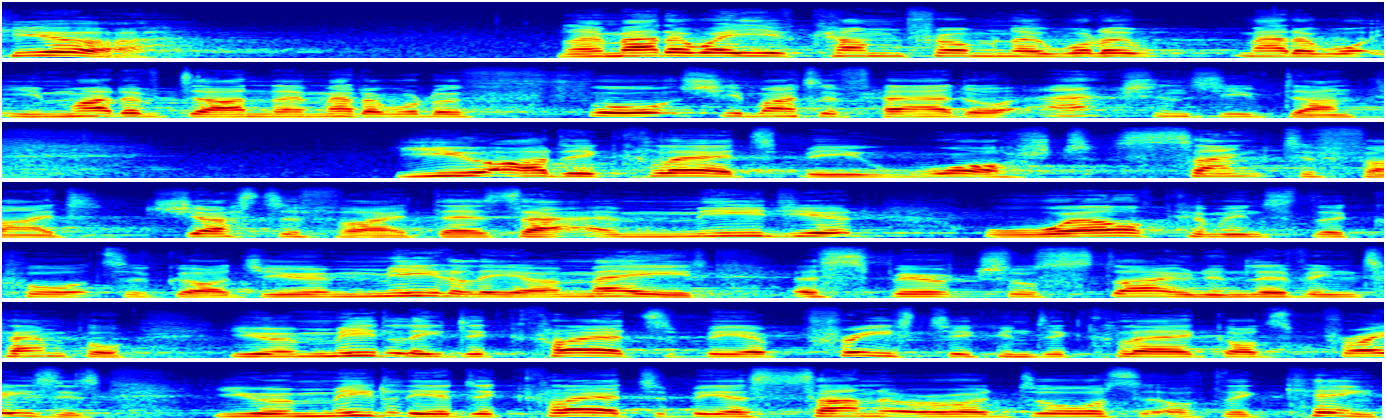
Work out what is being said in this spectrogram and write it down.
pure. No matter where you've come from, no matter what you might have done, no matter what thoughts you might have had or actions you've done, you are declared to be washed, sanctified, justified. There's that immediate welcome into the courts of God. You immediately are made a spiritual stone and living temple. You immediately declared to be a priest who can declare God's praises. You immediately are declared to be a son or a daughter of the king.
